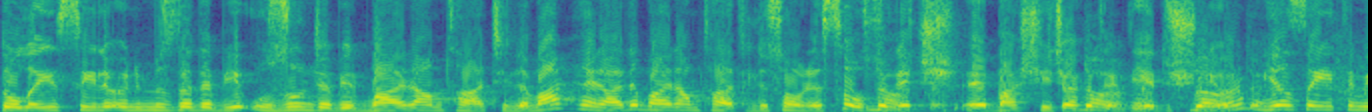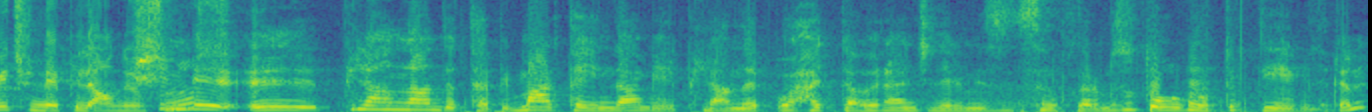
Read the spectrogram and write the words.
Dolayısıyla önümüzde de bir uzunca bir bayram tatili var. Herhalde bayram tatili sonrası o süreç e, başlayacaktır Doğru. diye düşünüyorum. Doğru. Yaz eğitimi için ne planlıyorsunuz? Şimdi e, planlandı tabii. Mart ayından beri planlanıp hatta öğrencilerimizin sınıflarımızı doldurduk diyebilirim.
